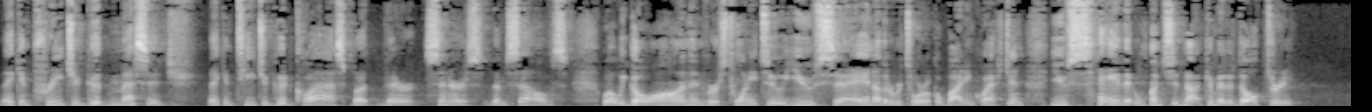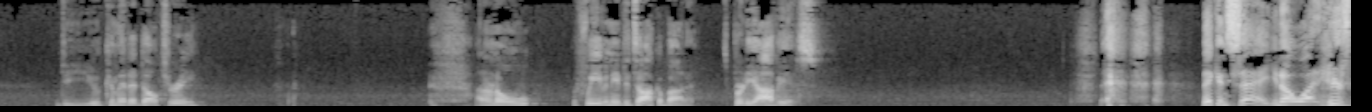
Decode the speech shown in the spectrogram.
they can preach a good message. They can teach a good class, but they're sinners themselves. Well, we go on in verse 22. You say, another rhetorical biting question, you say that one should not commit adultery. Do you commit adultery? I don't know if we even need to talk about it. It's pretty obvious. They can say, you know what? Here's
